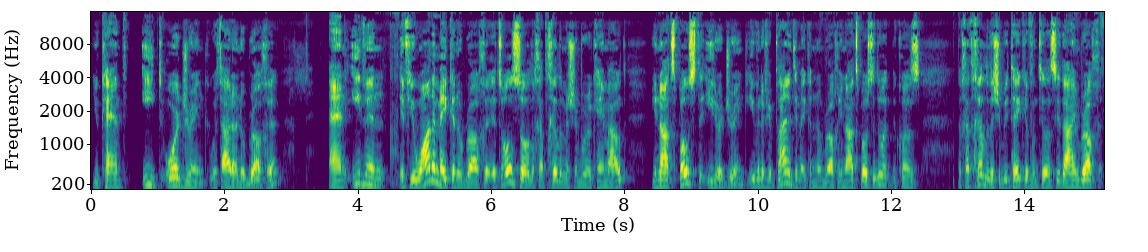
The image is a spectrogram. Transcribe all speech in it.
you can't eat or drink without a new bracha. And even if you want to make a new bracha, it's also, the Chatchila Mishnah came out, you're not supposed to eat or drink. Even if you're planning to make a new bracha, you're not supposed to do it because the chatchil that should be taken from Tilas Yadayim bracha.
